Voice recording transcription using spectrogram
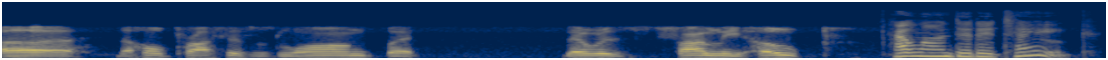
Uh the whole process was long, but there was finally hope. How long did it take?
